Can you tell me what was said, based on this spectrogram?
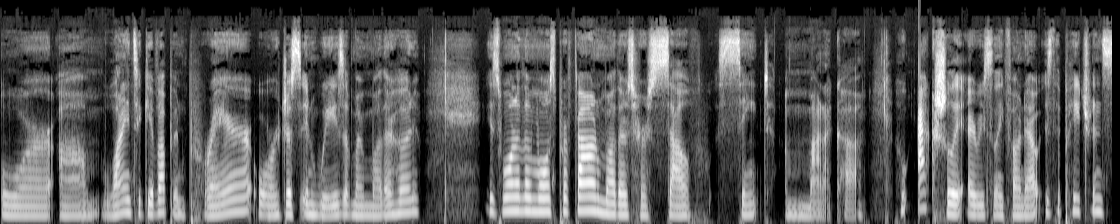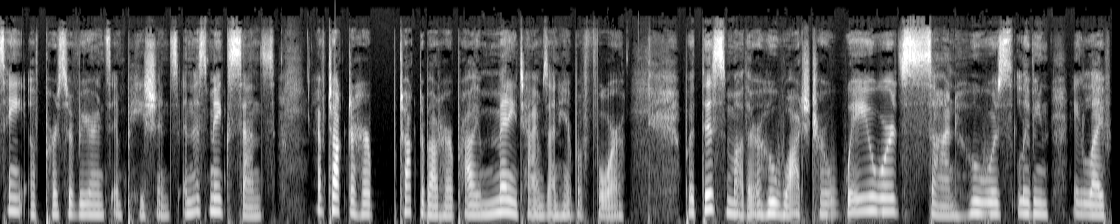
or um, wanting to give up in prayer or just in ways of my motherhood is one of the most profound mothers herself, Saint Monica, who actually I recently found out is the patron saint of perseverance and patience. And this makes sense. I've talked to her talked about her probably many times on here before. But this mother who watched her wayward son, who was living a life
